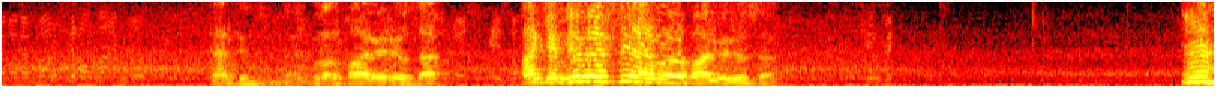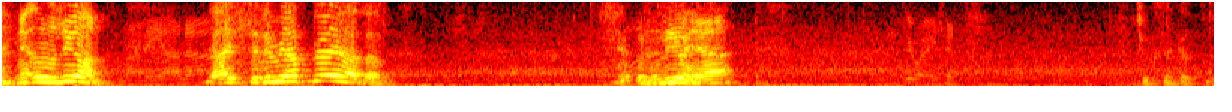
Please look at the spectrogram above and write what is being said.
Of an emotional mangle. Tertemiz müdahale. Buna da faal veriyorsa hakem ne bıraksın yani buna da faal veriyorsa. Eh, ne ığlıyorsun? Ya istediğimi yapmıyor ya adam. Ihlıyor ya. Çok sakat bu.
